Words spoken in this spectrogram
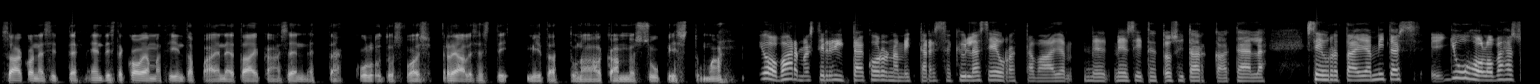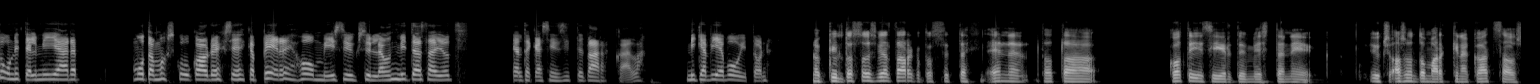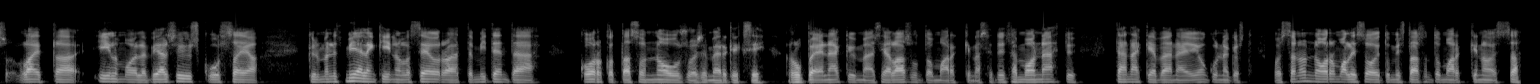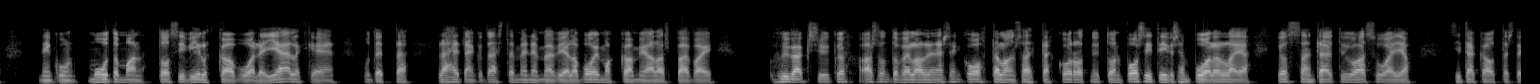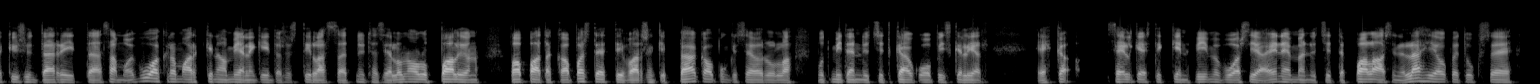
saako ne sitten entistä kovemmat hintapaineet aikaan sen, että kulutus voisi reaalisesti mitattuna alkaa myös supistumaan. Joo, varmasti riittää koronamittarissa kyllä seurattavaa ja me, me sitä tosi tarkkaa täällä seurataan. Ja mitäs Juholla on vähän suunnitelmia jäädä muutamaksi kuukaudeksi ehkä perhehommiin syksyllä, mutta mitä sä aiot sieltä käsin sitten tarkkailla? Mikä vie voiton? No kyllä tuossa olisi vielä tarkoitus sitten ennen tota, kotiin siirtymistä, niin yksi asuntomarkkinakatsaus laittaa ilmoille vielä syyskuussa ja kyllä mä nyt mielenkiinnolla seuraan, että miten tämä korkotason nousu esimerkiksi rupeaa näkymään siellä asuntomarkkinassa. Nythän me on nähty tänä keväänä jo jonkunnäköistä, voisi sanoa normalisoitumista asuntomarkkinoissa niin kuin muutaman tosi vilkkaan vuoden jälkeen, mutta että lähdetäänkö tästä menemään vielä voimakkaammin alaspäin vai hyväksyykö asuntovelallinen sen kohtalonsa, että korot nyt on positiivisen puolella ja jossain täytyy asua ja sitä kautta sitä kysyntää riittää. Samoin vuokramarkkina on mielenkiintoisessa tilassa, että nythän siellä on ollut paljon vapaata kapasiteettia varsinkin pääkaupunkiseudulla, mutta miten nyt sitten käy, kun opiskelijat ehkä selkeästikin viime vuosia enemmän nyt sitten palaa sinne lähiopetukseen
